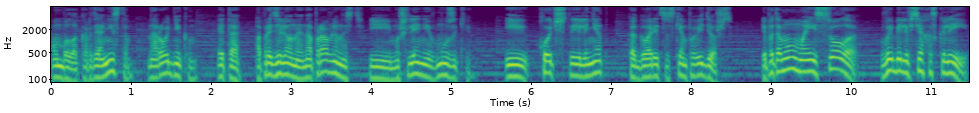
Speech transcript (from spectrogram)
Он был аккордеонистом, народником. Это определенная направленность и мышление в музыке. И хочешь ты или нет, как говорится, с кем поведешься. И потому мои соло выбили всех из колеи.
